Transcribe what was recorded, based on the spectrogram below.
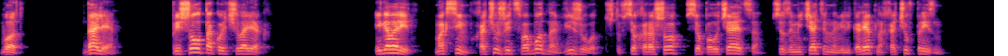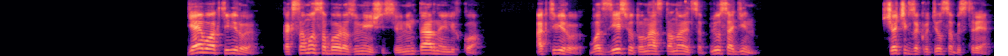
Вот. Далее. Пришел такой человек и говорит, Максим, хочу жить свободно, вижу вот, что все хорошо, все получается, все замечательно, великолепно, хочу в призм. Я его активирую, как само собой разумеющееся, элементарно и легко. Активирую. Вот здесь вот у нас становится плюс один. Счетчик закрутился быстрее.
